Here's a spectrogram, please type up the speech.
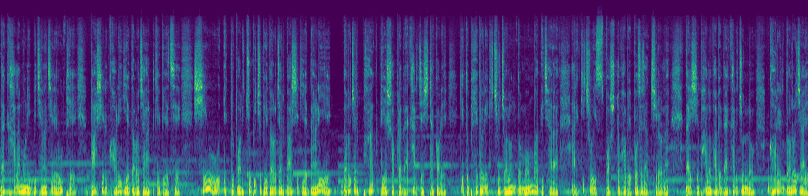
তার খালামণি বিছানা ছেড়ে উঠে পাশের ঘরে গিয়ে দরজা আটকে দিয়েছে। সেও একটু পর চুপি চুপি দরজার পাশে গিয়ে দাঁড়িয়ে দরজার ফাঁক দিয়ে সবটা দেখার চেষ্টা করে। কিন্তু ভেতরে কিছু জ্বলন্ত মোমবাতি ছাড়া আর কিছুই স্পষ্টভাবে বোঝা যাচ্ছিল না। তাই সে ভালোভাবে দেখার জন্য ঘরের দরজায়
